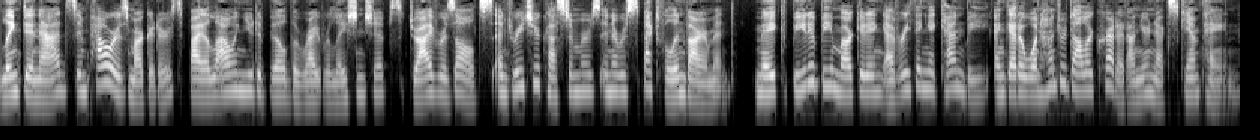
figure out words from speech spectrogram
LinkedIn Ads empowers marketers by allowing you to build the right relationships, drive results, and reach your customers in a respectful environment. Make B2B marketing everything it can be and get a $100 credit on your next campaign.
